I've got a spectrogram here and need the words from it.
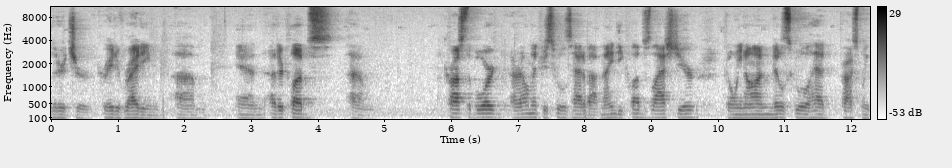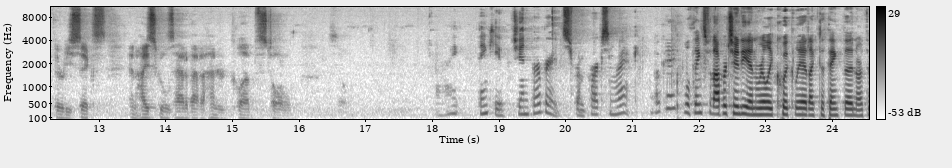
literature, creative writing, um, and other clubs um, across the board. Our elementary schools had about 90 clubs last year going on. Middle school had approximately 36, and high schools had about 100 clubs total. So, All right, thank you. Jen Burbridge from Parks and Rec. Okay, well, thanks for the opportunity, and really quickly, I'd like to thank the North,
